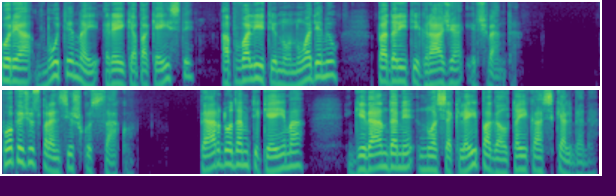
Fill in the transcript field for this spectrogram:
kurią būtinai reikia pakeisti, apvalyti nuo nuodėmių, padaryti gražią ir šventą. Popiežius Pranciškus sako, perduodam tikėjimą gyvendami nuosekliai pagal tai, ką skelbėme.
